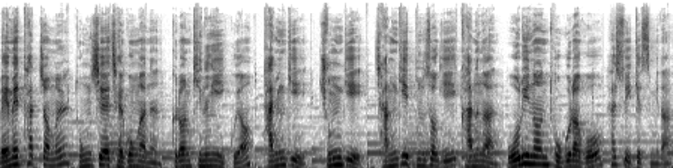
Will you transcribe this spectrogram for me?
매매 타점을 동시에 제공하는 그런 기능이 있고요. 단기, 중기, 장기 분석이 가능한 올인원 도구라고 할 수 있겠습니다.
